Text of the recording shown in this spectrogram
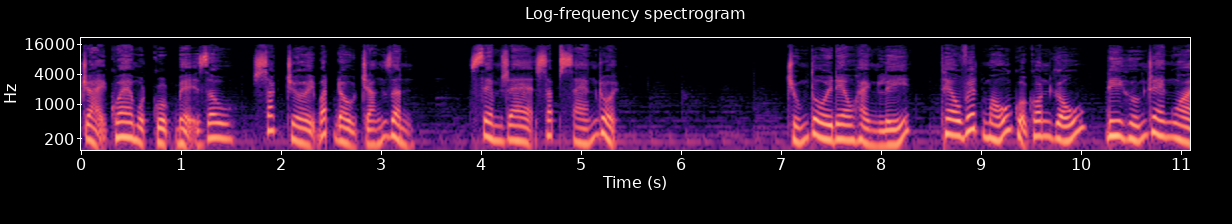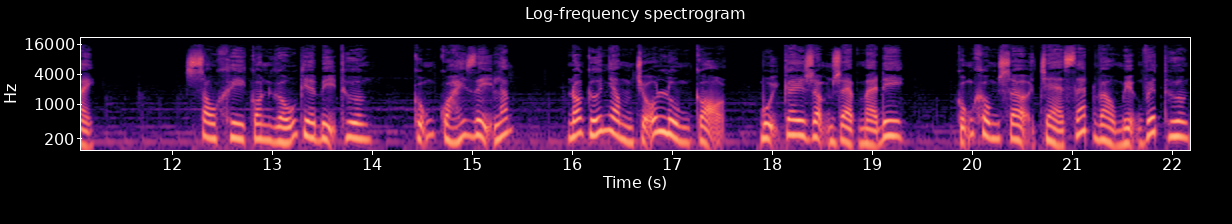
Trải qua một cuộc bể dâu, sắc trời bắt đầu trắng dần. Xem ra sắp sáng rồi. Chúng tôi đeo hành lý, theo vết máu của con gấu, đi hướng ra ngoài. Sau khi con gấu kia bị thương, cũng quái dị lắm. Nó cứ nhầm chỗ lùm cỏ, bụi cây rậm rạp mà đi, cũng không sợ chè sát vào miệng vết thương.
